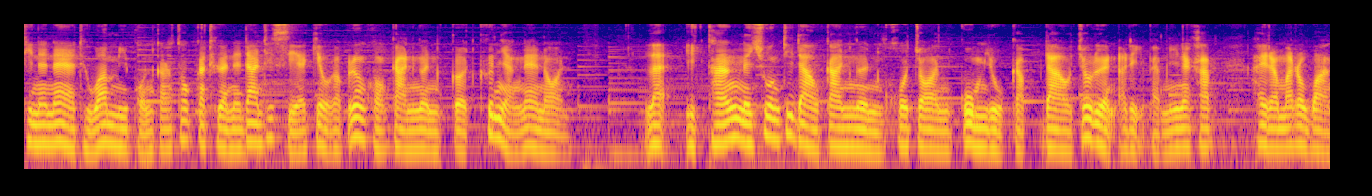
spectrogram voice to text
ที่แน่ ๆ ถือว่ามีผลกระทบกระเทือนในด้านที่เสียเกี่ยวกับเรื่องของการเงินเกิดขึ้นอย่างแน่นอน และอีกทั้งในช่วงที่ดาวการเงินโคจรกลุ่มอยู่กับดาวเจ้าเรือนอริแบบนี้นะครับ ให้ระมัดระวัง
